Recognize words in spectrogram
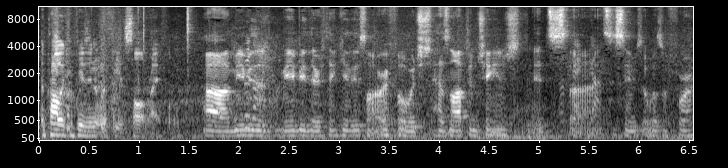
They're probably confusing it with the assault rifle. Uh, maybe they're, maybe they're thinking of the assault rifle, which has not been changed. It's uh, it's the same as it was before.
